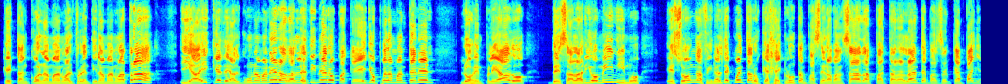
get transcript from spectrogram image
que están con la mano al frente y la mano atrás y hay que de alguna manera darles dinero para que ellos puedan mantener los empleados de salario mínimo que son a final de cuentas los que reclutan para ser avanzadas, para estar adelante, para hacer campaña.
